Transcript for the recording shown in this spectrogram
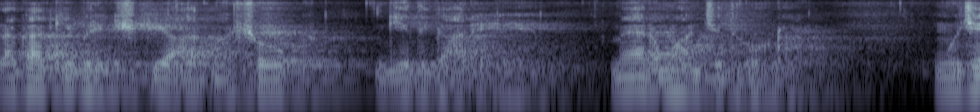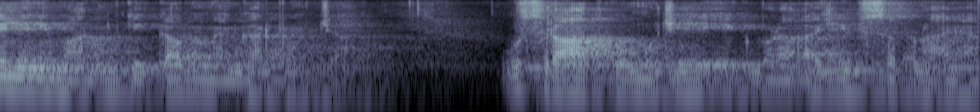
लगा कि वृक्ष की आत्मा शोक गीत गा रही है। मैं रोमांचित हो उठा। मुझे नहीं मालूम कि कब मैं घर पहुँचा। उस रात को मुझे एक बड़ा अजीब सपना आया।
